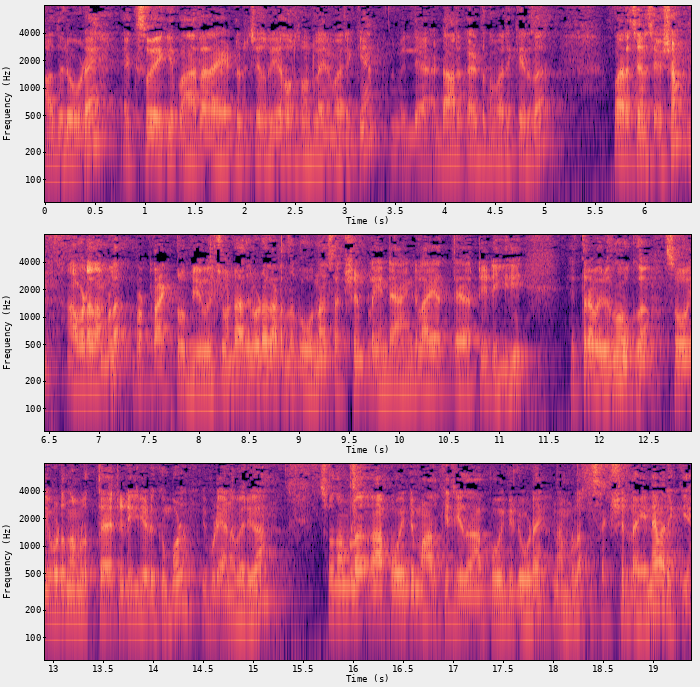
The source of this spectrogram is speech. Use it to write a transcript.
അതിലൂടെ എക്സ് വൈക്ക് പാരലായിട്ട് ഒരു ചെറിയ ഹൊറിസോണ്ടൽ ലൈൻ വരയ്ക്കുക. വലിയ ഡാർക്ക് ആയിട്ടൊന്നും വരയ്ക്കരുത്. വരച്ചതിന് ശേഷം അവിടെ നമ്മൾ പ്രൊട്രാക്ടർ ഉപയോഗിച്ചുകൊണ്ട് അതിലൂടെ കടന്നു പോകുന്ന സെക്ഷൻ പ്ലെയിന്റെ ആംഗിൾ ആയ തേർട്ടി ഡിഗ്രി എത്ര വരും നോക്കുക. സോ ഇവിടെ നമ്മൾ തേർട്ടി ഡിഗ്രി എടുക്കുമ്പോൾ ഇവിടെയാണ് വരിക. സോ നമ്മൾ ആ പോയിന്റ് മാർക്ക് ചെയ്ത് ആ പോയിന്റിലൂടെ നമ്മൾ സെക്ഷൻ ലൈനെ വരയ്ക്കുക.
